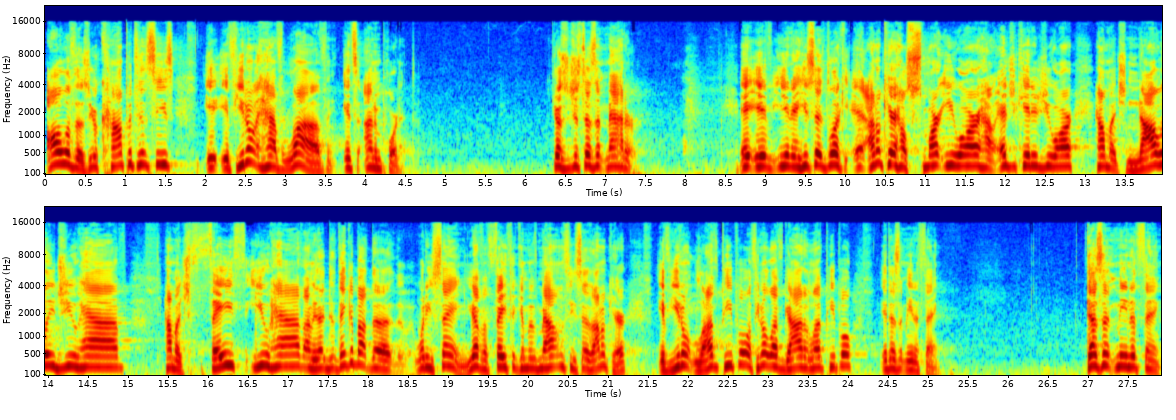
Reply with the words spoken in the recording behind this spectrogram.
all of those, your competencies, if you don't have love, it's unimportant. Because it just doesn't matter. If, you know, he said, look, I don't care how smart you are, how educated you are, how much knowledge you have, how much faith you have. I mean, think about the, what he's saying. You have a faith that can move mountains. He says, I don't care. If you don't love people, if you don't love God and love people, it doesn't mean a thing. Doesn't mean a thing.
